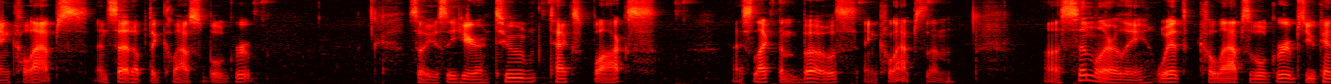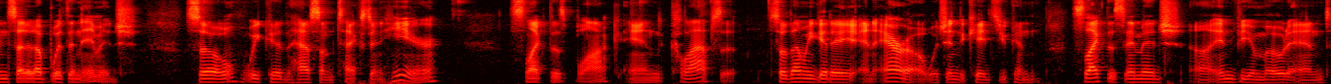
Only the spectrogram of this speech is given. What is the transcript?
and collapse and set up the collapsible group. So you see here two text blocks. I select them both and collapse them. Uh, similarly, with collapsible groups, you can set it up with an image. So we could have some text in here, select this block and collapse it. So then we get a an arrow which indicates you can select this image uh, in view mode and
